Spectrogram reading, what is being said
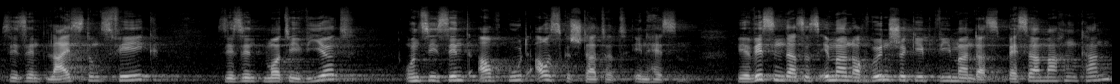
sie sind leistungsfähig, sie sind motiviert und sie sind auch gut ausgestattet in Hessen. Wir wissen, dass es immer noch Wünsche gibt, wie man das besser machen kann.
